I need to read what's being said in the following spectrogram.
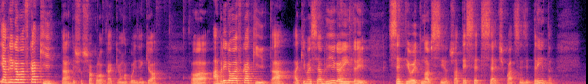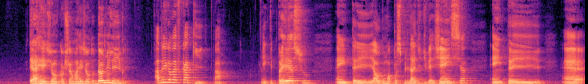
E a briga vai ficar aqui, tá? Deixa eu só colocar aqui uma coisinha aqui, ó. Ó, a briga vai ficar aqui, tá? Aqui vai ser a briga entre 108,900 até 77,430. É a região que eu chamo a região do Deus me livre. A briga vai ficar aqui, tá? Entre preço, entre alguma possibilidade de divergência, entre é,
